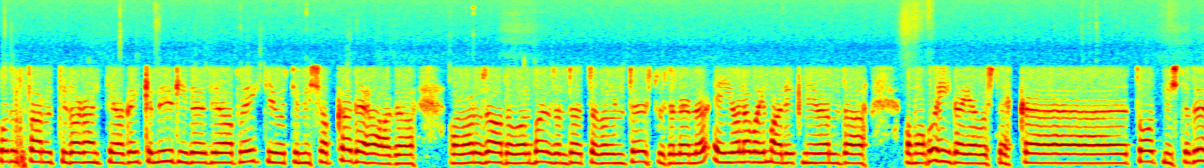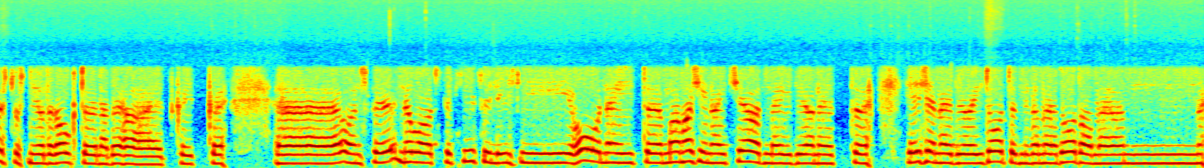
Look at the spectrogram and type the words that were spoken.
kodust arvuti tagant ja kõike müügitööd ja projektijuhtimist saab ka teha, aga aga arusaadaval põhjusel töötaval tööstusel ei ole võimalik nii-öelda oma põhitegevust ehk tootmist ja tööstust nii-öelda kaugtööna teha, et kõik Äh, on, nõuavad spetsiifilisi hooneid, äh, masinaid, seadmeid ja need äh, esemed või tooted, mida me toodame, on,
